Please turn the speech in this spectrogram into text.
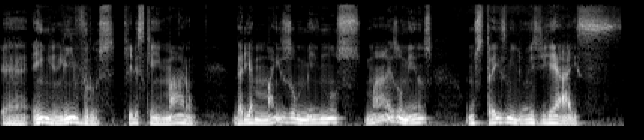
é, em livros que eles queimaram, daria mais ou menos, mais ou menos, uns 3 milhões de reais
